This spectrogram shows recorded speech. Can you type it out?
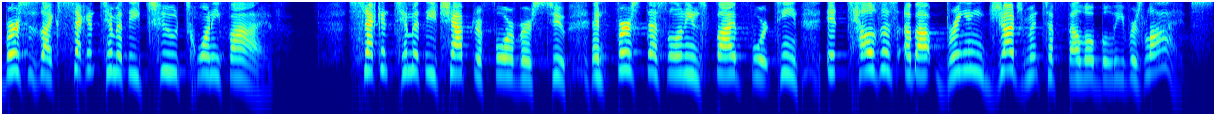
verses like 2 Timothy 2 25, 2 Timothy chapter 4 verse 2 and 1 Thessalonians 5:14 it tells us about bringing judgment to fellow believers' lives.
